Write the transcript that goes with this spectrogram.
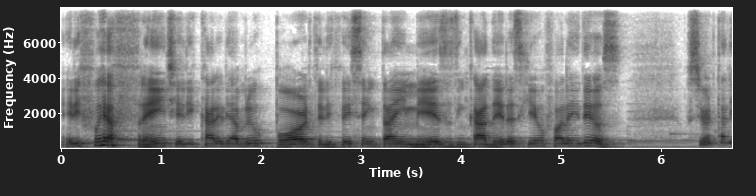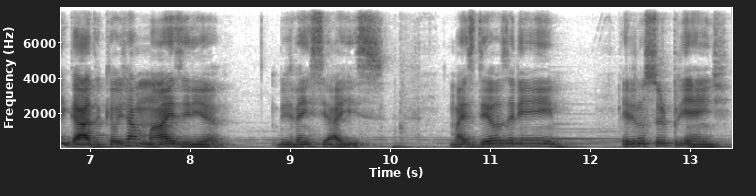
ele foi à frente, ele cara, ele abriu porta, ele fez sentar em mesas, em cadeiras que eu falei, Deus, o Senhor tá ligado que eu jamais iria vivenciar isso. Mas Deus ele ele nos surpreende.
